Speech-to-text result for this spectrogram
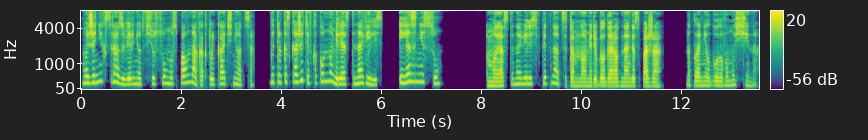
Мой жених сразу вернет всю сумму сполна, как только очнется. Вы только скажите, в каком номере остановились, и я занесу». «Мы остановились в пятнадцатом номере, благородная госпожа», — наклонил голову мужчина.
